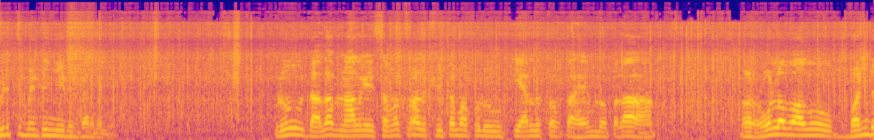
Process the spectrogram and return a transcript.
విడుతు మెయింటైన్ చేయడం జరగలేదు. ఇప్పుడు దాదాపు నాలుగైదు సంవత్సరాల క్రితం అప్పుడు టీఆర్ఎస్ ప్రభుత్వ హయం లోపల మన రోళ్ళవాగు బండ్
